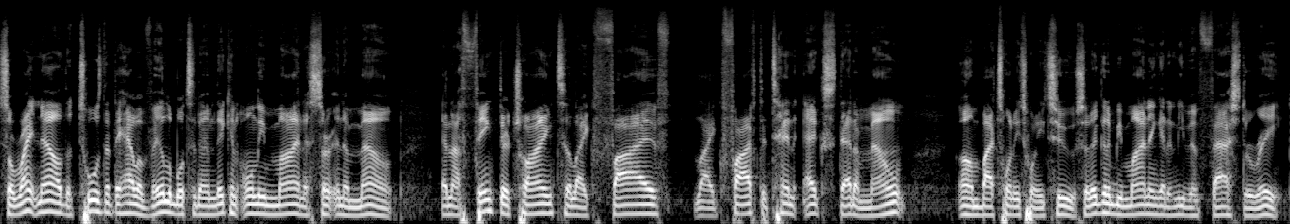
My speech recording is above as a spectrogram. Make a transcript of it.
so right now, the tools that they have available to them, they can only mine a certain amount, and I think they're trying to like five, like five to ten x that amount um, by 2022. So they're going to be mining at an even faster rate.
